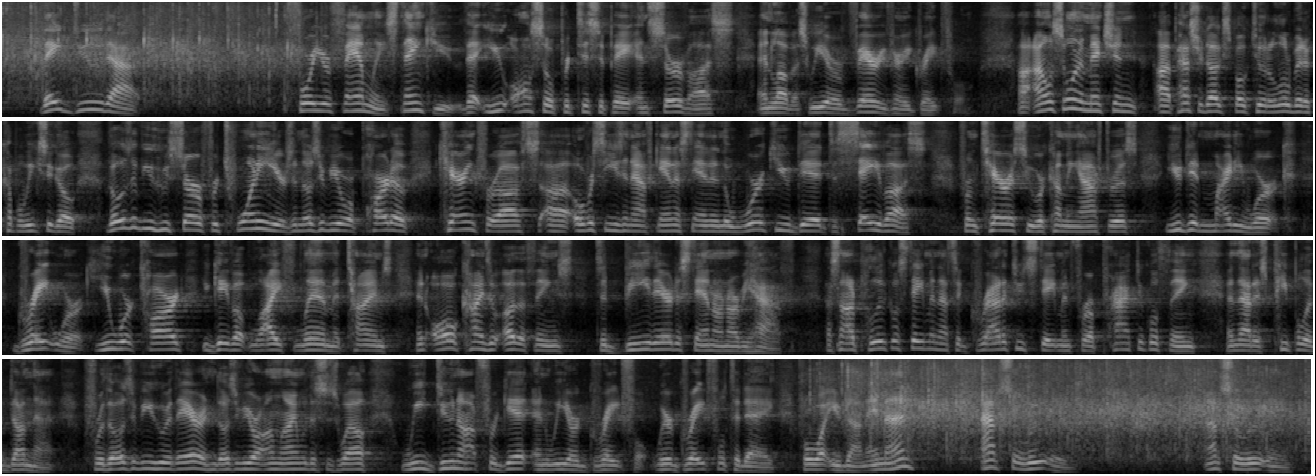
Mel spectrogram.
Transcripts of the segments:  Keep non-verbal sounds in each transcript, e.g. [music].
They do that for your families. Thank you that you also participate and serve us and love us. We are very, very grateful. Uh, I also want to mention, uh, Pastor Doug spoke to it a little bit a couple weeks ago. Those of you who served for 20 years, and those of you who are part of caring for us uh, overseas in Afghanistan and the work you did to save us from terrorists who were coming after us, you did mighty work. Great work. You worked hard. You gave up life, limb at times, and all kinds of other things to be there to stand on our behalf. That's not a political statement, that's a gratitude statement for a practical thing, and that is people have done that. For those of you who are there and those of you who are online with us as well, we do not forget and we are grateful. We're grateful today for what you've done. Amen? Absolutely. Absolutely.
